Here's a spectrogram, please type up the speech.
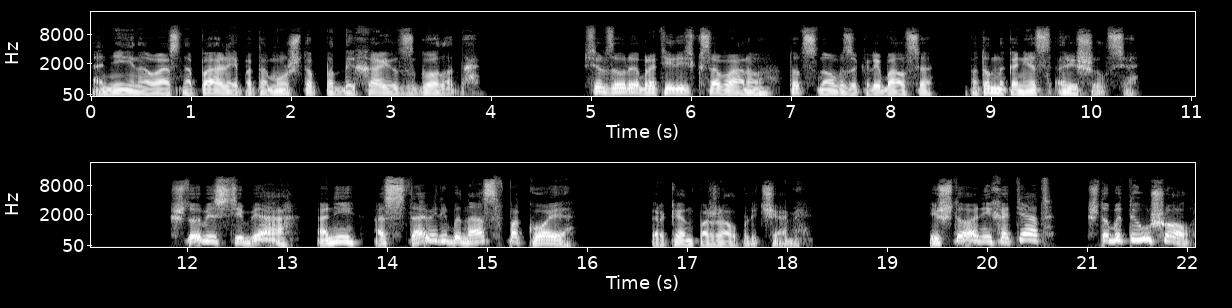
«Они на вас напали, потому что подыхают с голода. Все взоры обратились к Савану. Тот снова заколебался, потом, наконец, решился. «Что без тебя? Они оставили бы нас в покое!» Перкен пожал плечами. «И что они хотят? Чтобы ты ушел!»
